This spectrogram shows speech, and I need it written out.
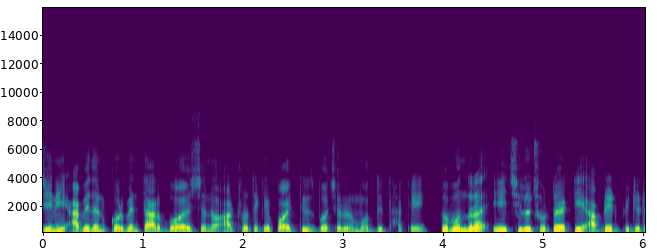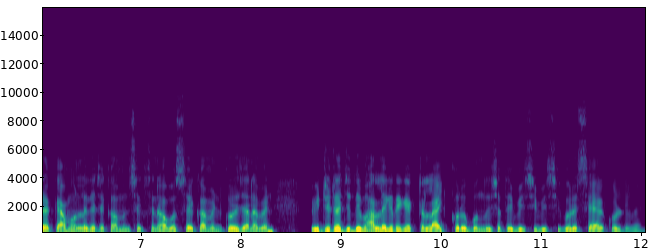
যিনি আবেদন করবেন, তার বয়স যেন আঠারো থেকে পঁয়ত্রিশ বছরের মধ্যে থাকে। তো বন্ধুরা, এই ছিল ছোট একটি আপডেট। ভিডিওটা কেমন লেগেছে কমেন্ট সেকশনে অবশ্যই কমেন্ট করে জানাবেন। ভিডিওটা যদি ভালো লেগে থাকে, একটা লাইক করে বন্ধুদের সাথে বেশি বেশি করে শেয়ার করে দেবেন।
